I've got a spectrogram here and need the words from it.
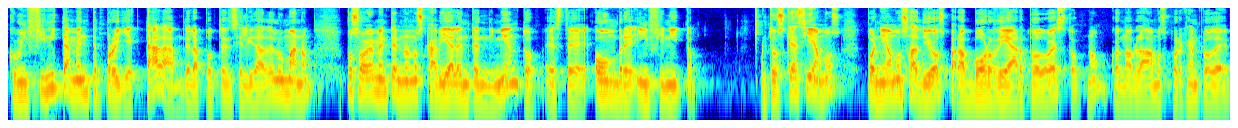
como infinitamente proyectada de la potencialidad del humano pues obviamente no nos cabía el entendimiento, este hombre infinito. Entonces, ¿qué hacíamos? Poníamos a Dios para bordear todo esto, ¿no? Cuando hablábamos, por ejemplo, de,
